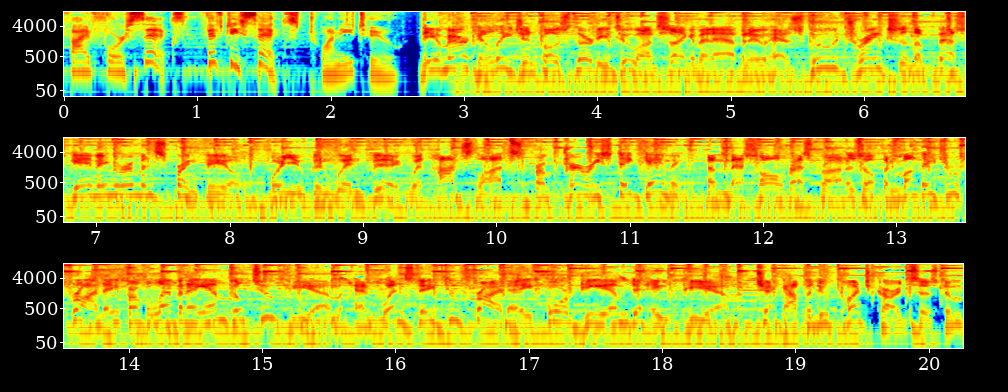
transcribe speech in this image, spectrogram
546 5622. The American Legion Post 32 on Sangamon Avenue has food, drinks, and the best gaming room in Springfield, where you can win big with hot slots from Prairie State Gaming. The Mess Hall restaurant is open Monday through Friday from 11 a.m. till 2 p.m. and Wednesday through Friday 4 p.m. to 8 p.m. Check out the new punch card system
